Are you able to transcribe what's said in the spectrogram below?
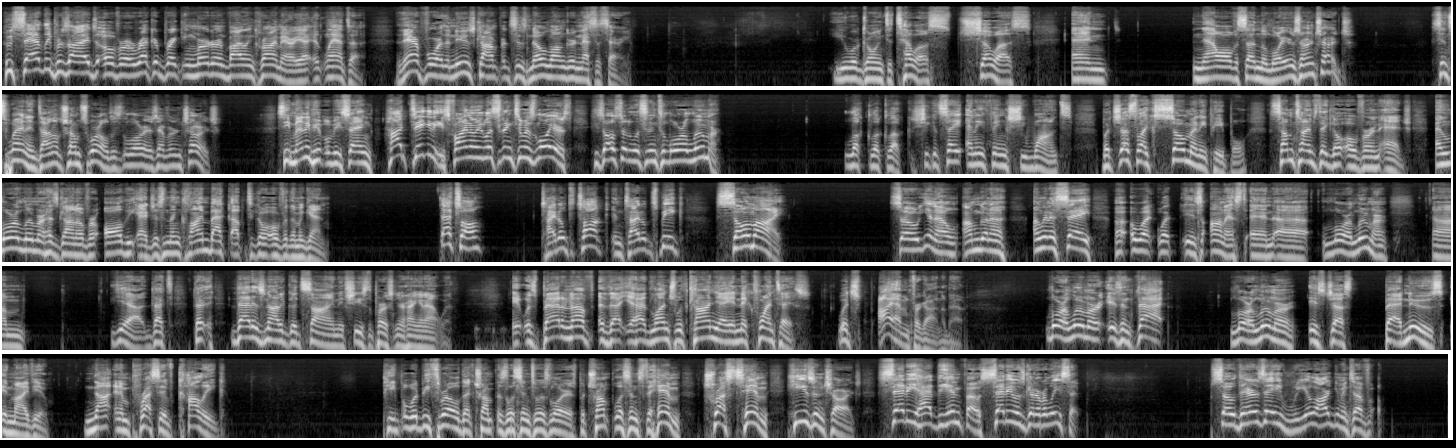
who sadly presides over a record breaking murder and violent crime area, Atlanta. Therefore, the news conference is no longer necessary. You were going to tell us, show us, and now all of a sudden the lawyers are in charge. Since when in Donald Trump's world is the lawyers ever in charge? See, many people be saying, hot diggity, he's finally listening to his lawyers. He's also listening to Laura Loomer look, look, look. She could say anything she wants, but just like so many people, sometimes they go over an edge. And Laura Loomer has gone over all the edges and then climbed back up to go over them again. That's all. Titled to talk, entitled to speak. So am I. So you know, I'm gonna I'm gonna say uh, what what is honest, and uh, Laura Loomer um, yeah, that's that that is not a good sign if she's the person you're hanging out with. It was bad enough that you had lunch with Kanye and Nick Fuentes, which I haven't forgotten about. Laura Loomer isn't that. Laura Loomer is just bad news in my view. Not an impressive colleague people would be thrilled that Trump is listening to his lawyers, but Trump listens to him, trusts him. He's in charge. Said he had the info, said he was going to release it. So there's a real argument of,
